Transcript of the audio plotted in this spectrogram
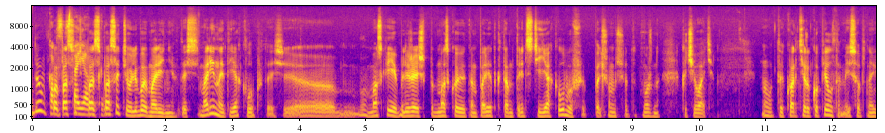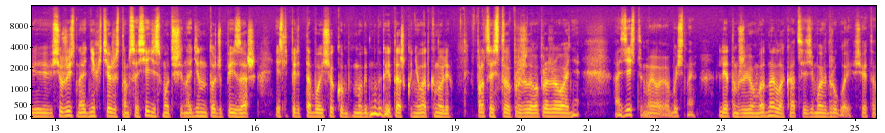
Да, по, по, сути, по, по сути, в любой Марине. То есть Марина – это яхт-клуб. То есть э, в Москве, в ближайшем Подмосковье, там порядка там, 30 яхт-клубов, и по большому счету тут можно кочевать. Ну, ты квартиру купил, там, и, собственно, всю жизнь на одних и тех же там соседей смотришь, и на один и тот же пейзаж. Если перед тобой еще какую-нибудь многоэтажку не воткнули в процессе твоего проживания. А здесь-то мы обычно летом живем в одной локации, зимой в другой. Все это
